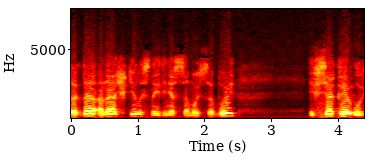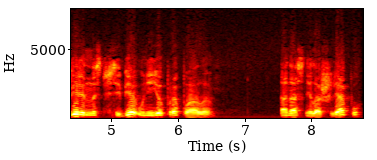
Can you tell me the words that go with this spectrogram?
Тогда она очутилась наедине с самой собой, и всякая уверенность в себе у нее пропала. Она сняла шляпу,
